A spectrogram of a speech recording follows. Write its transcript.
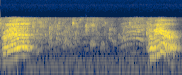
Brett! Come here!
